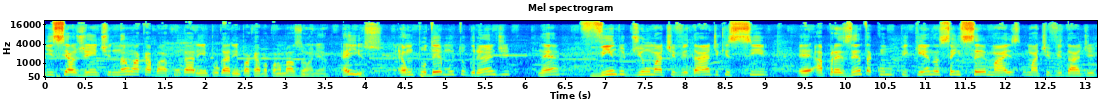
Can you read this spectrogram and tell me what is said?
E se a gente não acabar com o garimpo, o garimpo acaba com a Amazônia. É isso. É um poder muito grande, né? Vindo de uma atividade que se é, apresenta como pequena sem ser mais uma atividade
